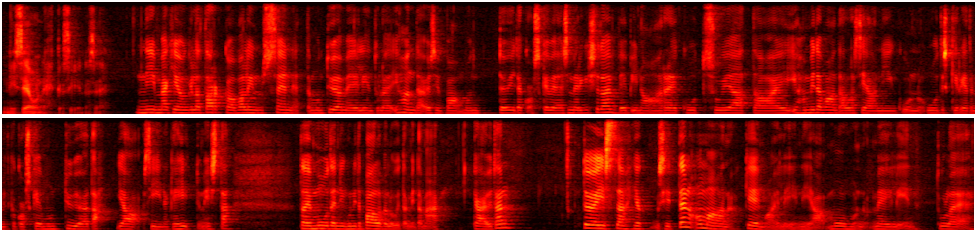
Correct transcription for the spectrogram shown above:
niin se on ehkä siinä se niin mäkin olen kyllä tarkkaan valinnut sen, että mun työmeiliin tulee ihan täysin vaan mun töitä koskevia, esimerkiksi jotain webinaareja, kutsuja tai ihan mitä vaan tällaisia niin kuin uutiskirjeitä, mitkä koskee mun työtä ja siinä kehittymistä. Tai muuten niin kuin niitä palveluita, mitä mä käytän töissä. Ja sitten omaan Gmailiin ja muuhun mailiin tulee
